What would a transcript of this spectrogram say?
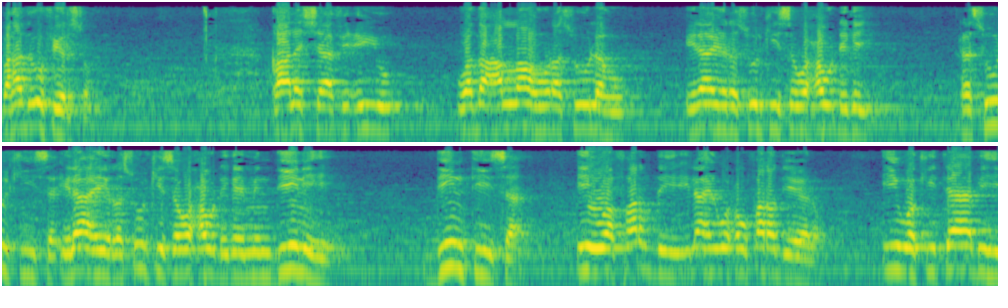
Bal hadda u fiirso. Qaala الshaaficiyu wadaca allahu rasuulahu. Ilaahay rasuulkiisa waxau dhigay. Rasuulkiisa ilaahay rasuulkiisa waxau dhigay min diinihi diintiisa iyo wa fardihi. Ilaahay wuxuu farad yeelo. Iyo wa kitaabihi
